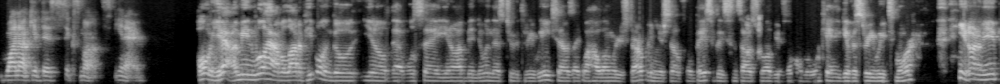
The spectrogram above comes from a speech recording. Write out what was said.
why not give this six months, you know? Oh yeah, I mean, we'll have a lot of people and go, you know, that will say, you know, I've been doing this two to three weeks, and I was like, well, how long were you starving yourself? Well, basically since I was 12 years old. Well, can't you give us three weeks more? you know what I mean?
